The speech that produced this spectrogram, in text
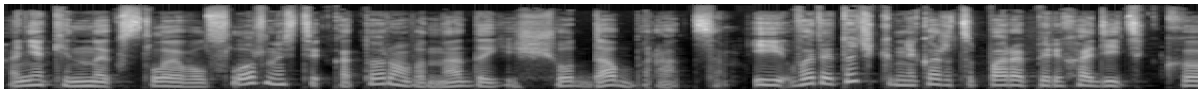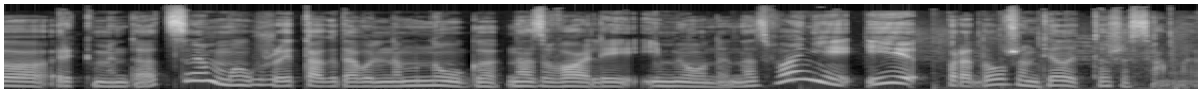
а некий next level сложности, к которого надо еще добраться. И в этой точке, мне кажется, пора переходить к рекомендациям. Мы уже и так довольно много назвали имен и названий, и продолжим делать то же самое.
